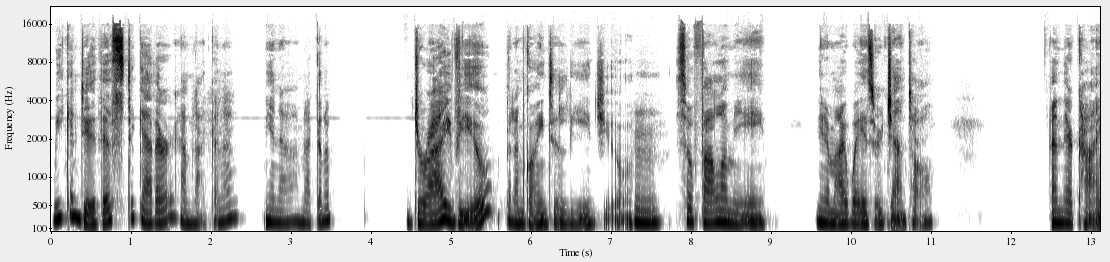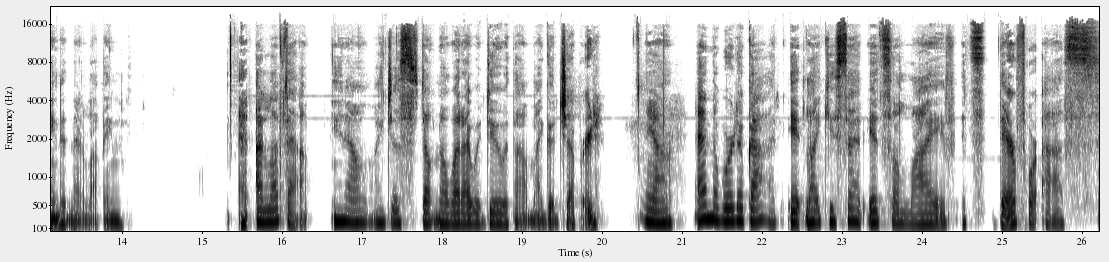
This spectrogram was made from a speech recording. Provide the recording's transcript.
we can do this together. I'm not gonna, you know, I'm not gonna drive you, but I'm going to lead you. Mm. So follow me. You know, my ways are gentle, and they're kind and they're loving. And I love that. You know, I just don't know what I would do without my good shepherd Yeah. and the word of God. It, like you said, it's alive. It's there for us.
